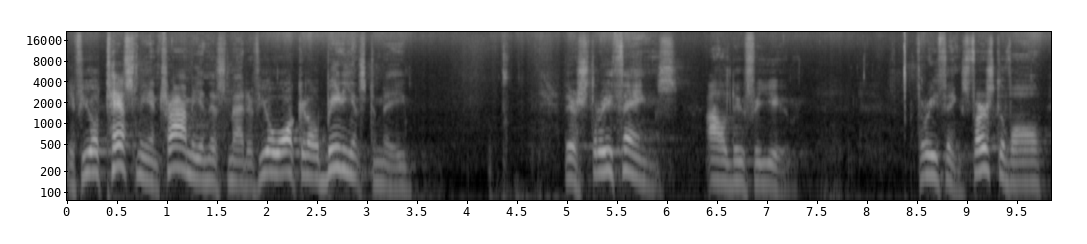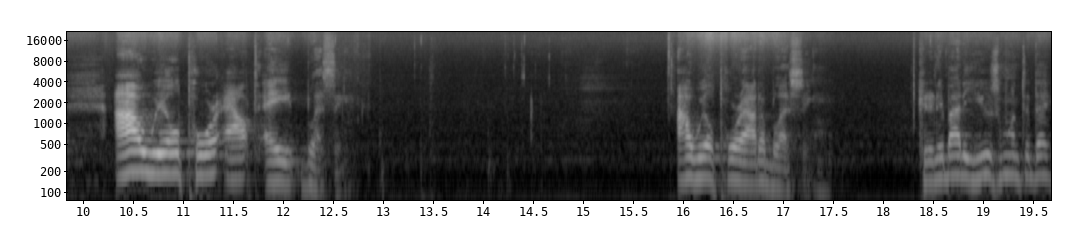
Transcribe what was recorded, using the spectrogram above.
if you'll test me and try me in this matter, if you'll walk in obedience to me, there's three things I'll do for you. Three things. First of all, I will pour out a blessing. I will pour out a blessing. Could anybody use one today?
